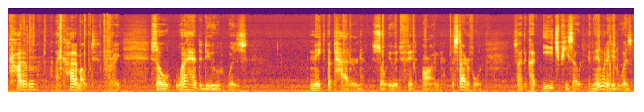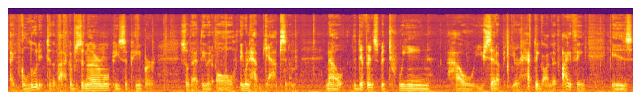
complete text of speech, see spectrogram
cut them. I cut them out. All right. So what I had to do was make the pattern so it would fit on the styrofoam. So I had to cut each piece out. And then what I did was I glued it to the back of just a normal piece of paper so that they would all, they wouldn't have gaps in them. Now, the difference between how you set up your hexagon that I think is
